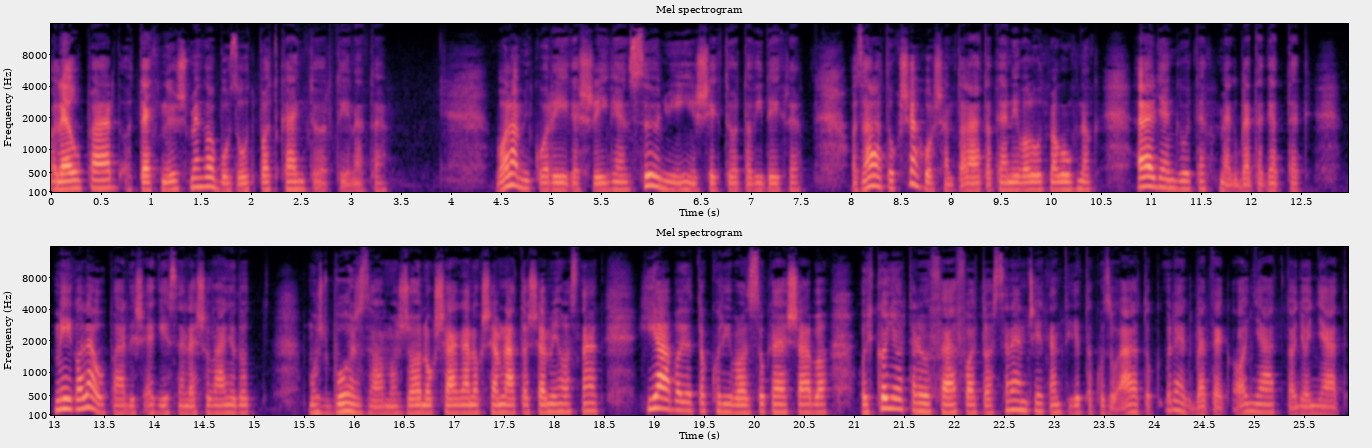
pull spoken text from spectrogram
A leopárd, a teknős meg a bozót patkány története. Valamikor réges-régen szörnyű éhínség tört a vidékre. Az állatok sehol sem találtak ennivalót maguknak, elgyengültek, megbetegedtek. Még a leopárd is egészen lesoványodott. Most borzalmas zsarnokságának sem látta semmi hasznát, hiába jött akkoriban szokásába, hogy könyörtelenül felfalta a szerencsétlen tiltakozó állatok öreg beteg anyját, nagyanyját.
